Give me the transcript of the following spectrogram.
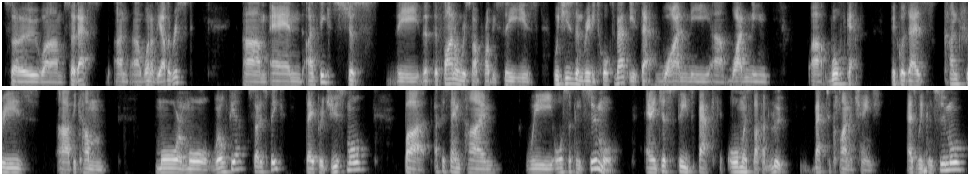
So um, so that's uh, one of the other risks. Um, and I think it's just the, the, the final risk I'll probably see is, which isn't really talked about, is that widening uh, widening uh, wealth gap. Because as countries uh, become more and more wealthier, so to speak, they produce more, but at the same time we also consume more, and it just feeds back almost like a loop back to climate change. As we consume more,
